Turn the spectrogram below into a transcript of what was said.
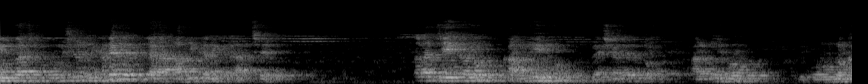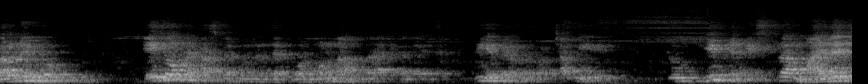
নির্বাচন কমিশনের এখানে যারা আধিকারিকরা আছে, তারা যে কোনো কারণেই হোক প্রেশারের কারণেই হোক অন্য কারণেই হোক, এই যে আমরা কাজটা করলেন যে বর্মন নামটা এখানে দিয়ে চাপিয়ে টু গিভ এক্সট্রা মাইলেজ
